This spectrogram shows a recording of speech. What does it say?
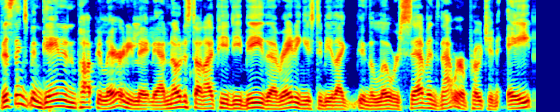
this thing's been gaining in popularity lately. I noticed on IPDB the rating used to be like in the lower sevens. Now we're approaching eight.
